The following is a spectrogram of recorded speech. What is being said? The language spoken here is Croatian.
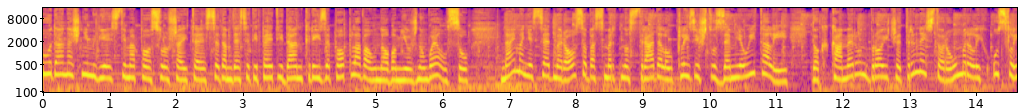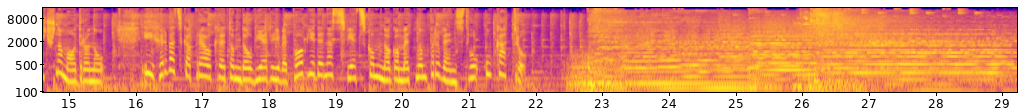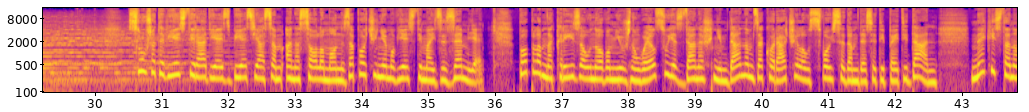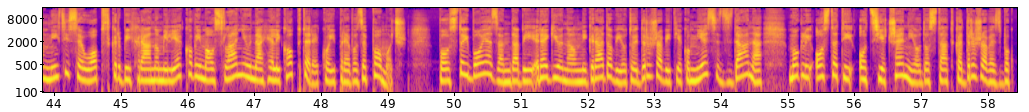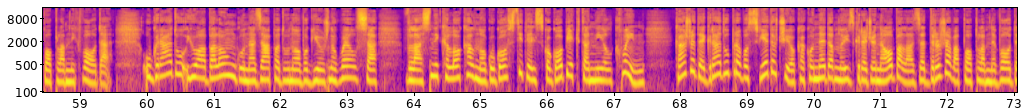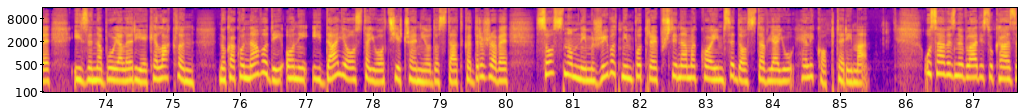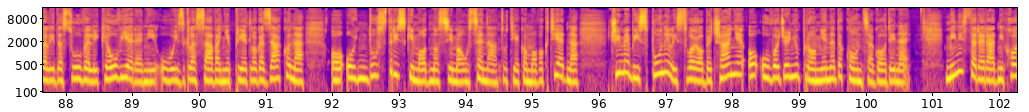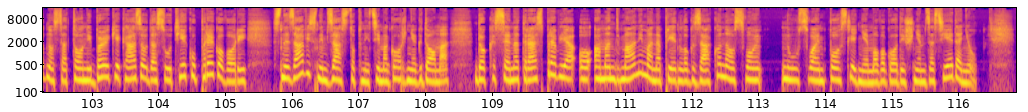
U današnjim vijestima poslušajte 75. dan krize poplava u Novom Južnom Walesu. Najmanje sedmero osoba smrtno stradalo u klizištu zemlje u Italiji, dok Kamerun broji 14 umrlih u sličnom odronu. I Hrvatska preokretom do uvjerljive pobjede na svjetskom nogometnom prvenstvu u Katru. Slušate vijesti radija SBS, ja sam Ana Solomon. Započinjemo vijestima iz zemlje. Poplavna kriza u Novom Južnom Walesu je s današnjim danom zakoračila u svoj 75. dan. Neki stanovnici se u opskrbi hranom i lijekovima oslanjaju na helikoptere koji prevoze pomoć. Postoji bojazan da bi regionalni gradovi u toj državi tijekom mjesec dana mogli ostati odsječeni od ostatka države zbog poplavnih voda. U gradu Juabalongu na zapadu Novog Južnog Walesa vlasnik lokalnog ugostiteljskog objekta Neil Quinn kaže da je grad upravo svjedočio kako nedavno izgrađena obala zadržava poplavne vode iz nabujale rijeke Laklen, no kako navodi oni i dalje ostaju odsječeni od ostatka države s osnovnim životnim potrepštinama koje im se dostavljaju helikopterima. U Saveznoj vladi su kazali da su uvelike uvjereni u izglasavanje prijedloga zakona o, industrijskim odnosima u Senatu tijekom ovog tjedna, čime bi ispunili svoje obećanje o uvođenju promjena do konca godine. Ministar radnih odnosa Tony Burke je kazao da su u tijeku pregovori s nezavisnim zastupnicima Gornjeg doma, dok Senat raspravlja o amandmanima na prijedlog zakona o svojem u svojem posljednjem ovogodišnjem zasjedanju.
